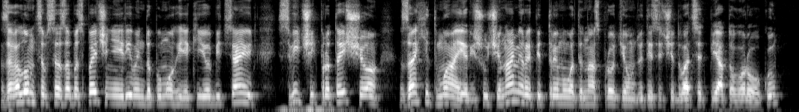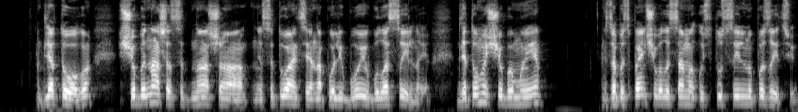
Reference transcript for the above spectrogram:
Загалом це все забезпечення і рівень допомоги, який обіцяють, свідчить про те, що Захід має рішучі наміри підтримувати нас протягом 2025 року. Для того, щоб наша, наша ситуація на полі бою була сильною, для того, щоб ми забезпечували саме ось ту сильну позицію,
